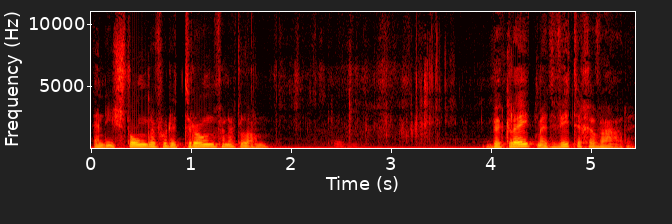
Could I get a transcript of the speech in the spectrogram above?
En die stonden voor de troon van het lam, bekleed met witte gewaden.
